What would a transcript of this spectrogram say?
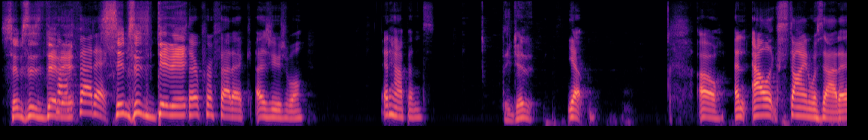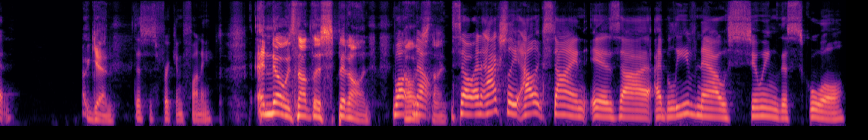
Simpsons did prophetic. it. Simpsons did it. They're prophetic as usual. It happens. They did it. Yep. Oh, and Alex Stein was at it. Again. This is freaking funny. And no, it's not the spit on. Well, Alex no. Stein. So, and actually, Alex Stein is, uh, I believe, now suing this school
